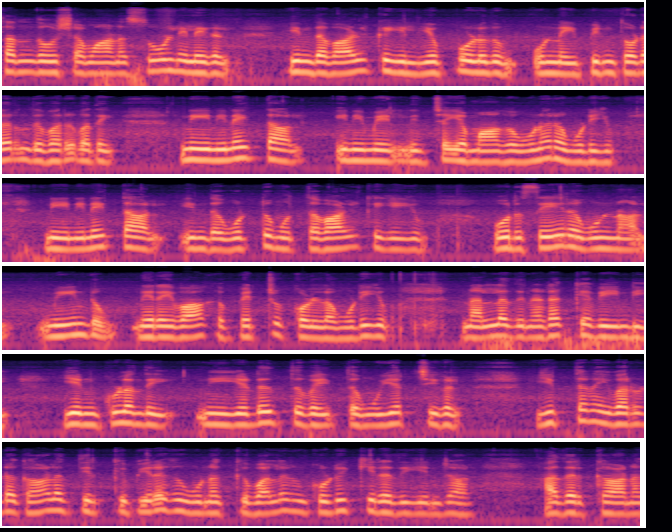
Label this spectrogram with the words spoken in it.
சந்தோஷமான சூழ்நிலைகள் இந்த வாழ்க்கையில் எப்பொழுதும் உன்னை பின்தொடர்ந்து வருவதை நீ நினைத்தால் இனிமேல் நிச்சயமாக உணர முடியும். நீ நினைத்தால் இந்த ஒட்டுமொத்த வாழ்க்கையையும் ஒரு சேர உன்னால் மீண்டும் நிறைவாக பெற்றுக்கொள்ள முடியும். நல்லது நடக்க வேண்டி என் குழந்தை நீ எடுத்து வைத்த முயற்சிகள் இத்தனை வருட காலத்திற்கு பிறகு உனக்கு பலன் கொடுக்கிறது என்றால் அதற்கான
